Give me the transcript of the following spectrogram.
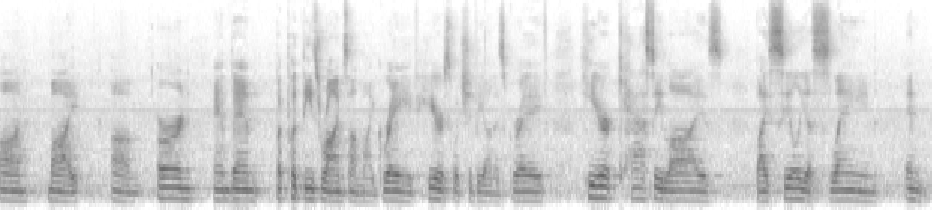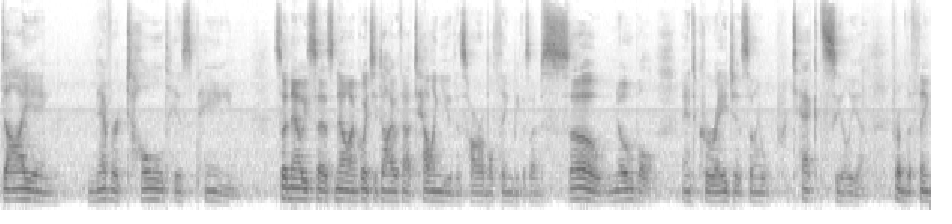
on my um, urn, and then, but put these rhymes on my grave. Here's what should be on his grave. Here Cassie lies, by Celia slain, and dying, never told his pain. So now he says, No, I'm going to die without telling you this horrible thing because I'm so noble and courageous, and I will protect Celia from the thing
